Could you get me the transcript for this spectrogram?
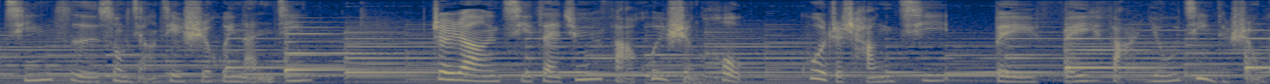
亲自送蒋介石回南京，这让其在军法会审后，过着长期被非法幽禁的生活。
